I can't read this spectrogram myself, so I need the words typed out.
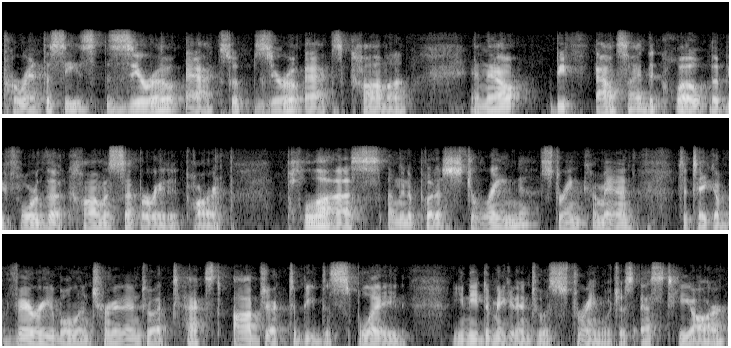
parentheses 0x, whoops, 0x, comma, and now be outside the quote, but before the comma separated part, plus I'm going to put a string, string command, to take a variable and turn it into a text object to be displayed, you need to make it into a string, which is str.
